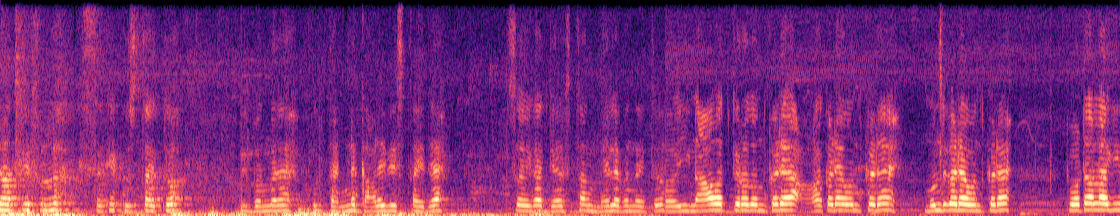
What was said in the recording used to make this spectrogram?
ಫುಲ್ಲು ಫುಲ್ ಸೆಕೆ ಕುಸ್ತಾ ಇತ್ತು. ಇಲ್ಲಿ ಬಂದ್ಮೇಲೆ ಫುಲ್ ತಣ್ಣ ಗಾಳಿ ಬೀಸ್ತಾ ಇದೆ. ಸೊ ಈಗ ದೇವಸ್ಥಾನ ಮೇಲೆ ಬಂದಾಯ್ತು. ಈಗ ನಾವು ಹತ್ತಿರೋದು ಒಂದು ಕಡೆ, ಆ ಕಡೆ ಒಂದು ಕಡೆ, ಮುಂದ್ಗಡೆ ಒಂದು ಕಡೆ. ಟೋಟಲ್ ಆಗಿ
